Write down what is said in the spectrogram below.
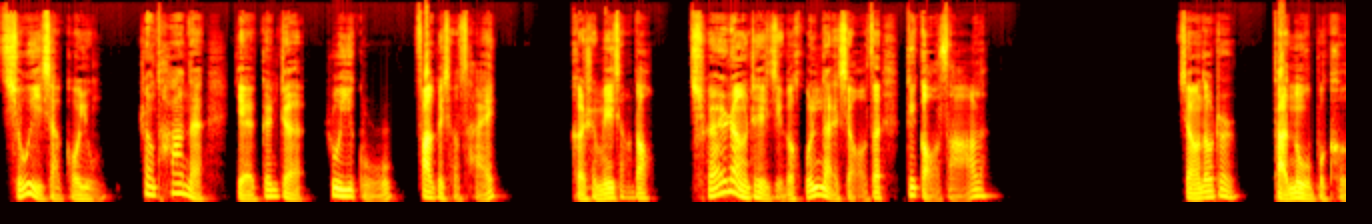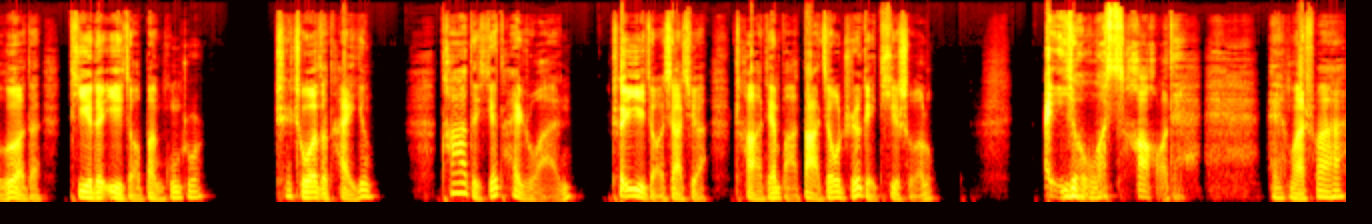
求一下高勇，让他呢也跟着入一股发个小财。可是没想到，全让这几个混蛋小子给搞砸了。想到这儿，他怒不可遏的踢了一脚办公桌，这桌子太硬，他的鞋太软。这一脚下去啊，差点把大脚趾给踢折了！哎呦，我操的！哎，我说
